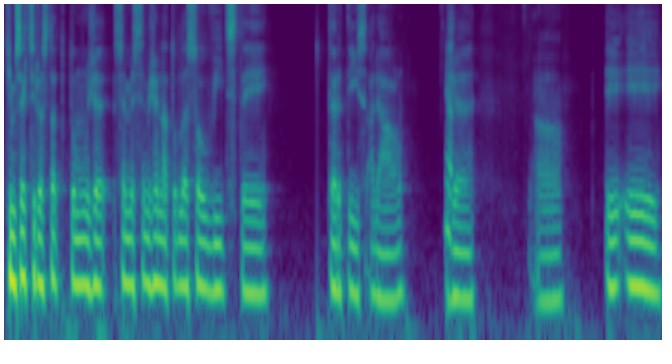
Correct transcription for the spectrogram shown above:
tím se chci dostat k tomu, že si myslím, že na tohle jsou víc ty tertís a dál, jo. že uh, i, i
